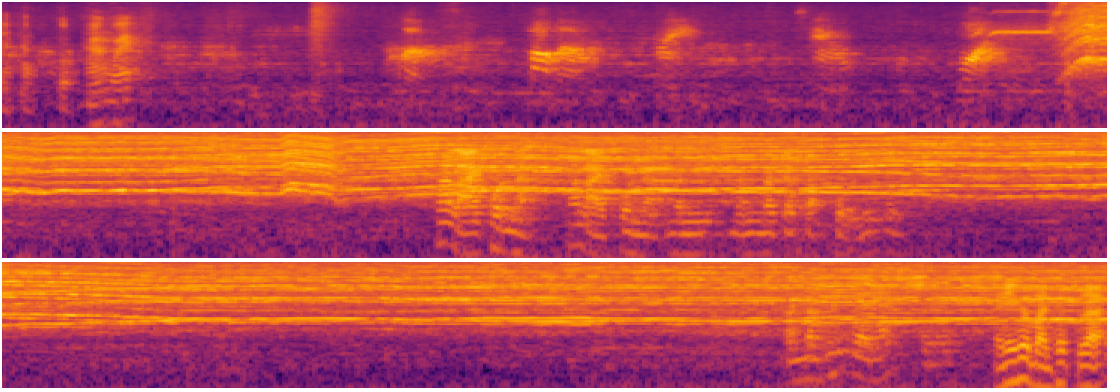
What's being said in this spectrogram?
นะครับกดค้างไว้ คนอะ ถ้าหลายคนอะ มันมันมันจะสับสนนิดนึงมันบันทึกเลยนะอันนี้คือบันทึกแล้ว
